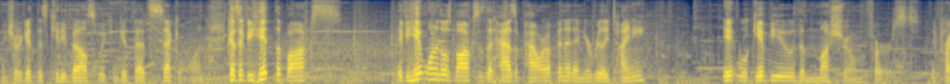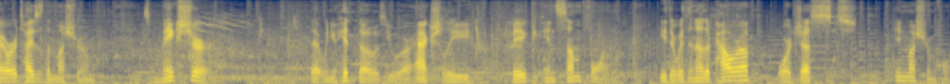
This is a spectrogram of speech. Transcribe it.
Make sure to get this kitty bell so we can get that second one. Because if you hit the box... If you hit one of those boxes that has a power-up in it and you're really tiny, it will give you the mushroom first. It prioritizes the mushroom. So make sure that when you hit those, you are actually big in some form, either with another power-up or just in mushroom form.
